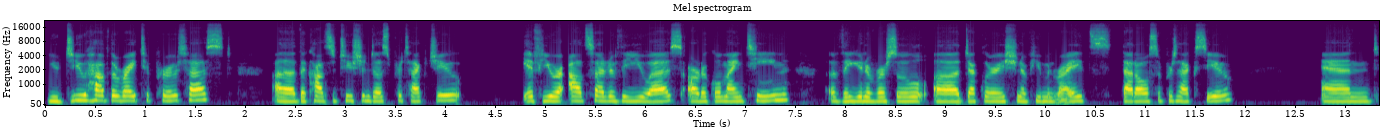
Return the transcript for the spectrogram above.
You do have the right to protest. Uh, the Constitution does protect you. If you are outside of the US, Article 19 of the Universal uh, Declaration of Human Rights, that also protects you. And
